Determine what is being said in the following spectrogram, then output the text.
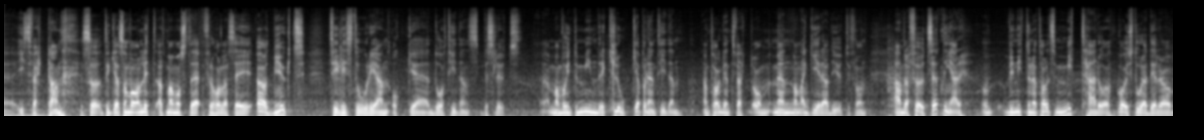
eh, i svärtan så tycker jag som vanligt att man måste förhålla sig ödmjukt till historien och eh, dåtidens beslut. Man var ju inte mindre kloka på den tiden, antagligen tvärtom, men man agerade ju utifrån andra förutsättningar. Och vid 1900-talets mitt här då var ju stora delar av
